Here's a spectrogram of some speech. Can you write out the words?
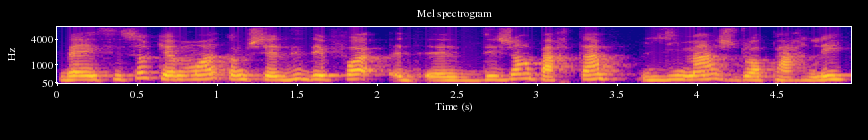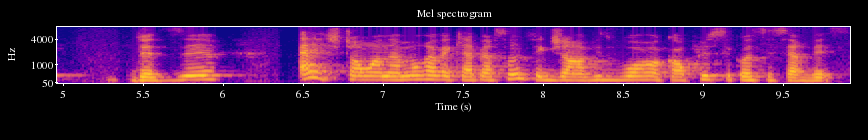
Bien, c'est sûr que moi, comme je te dis, des fois, déjà en partant, l'image doit parler, de dire je tombe en amour avec la personne, fait que j'ai envie de voir encore plus c'est quoi ses services.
